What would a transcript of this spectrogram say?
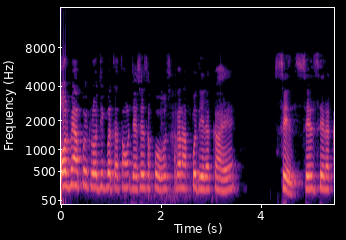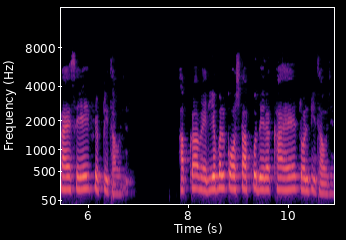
और मैं आपको एक लॉजिक बताता हूँ जैसे सपोज अगर आपको दे रखा है सेल्स सेल्स दे रखा है से 50,000. आपका वेरिएबल कॉस्ट आपको दे रखा है ट्वेंटी थाउजेंड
